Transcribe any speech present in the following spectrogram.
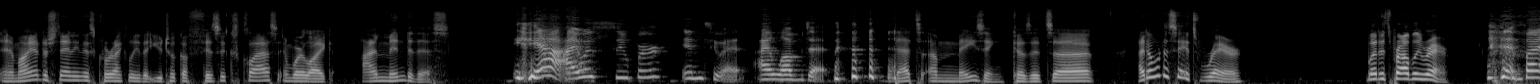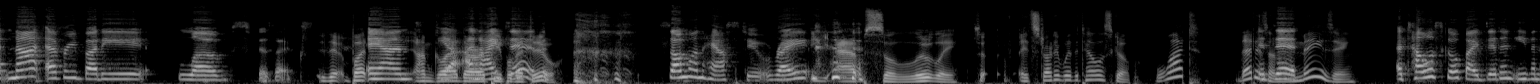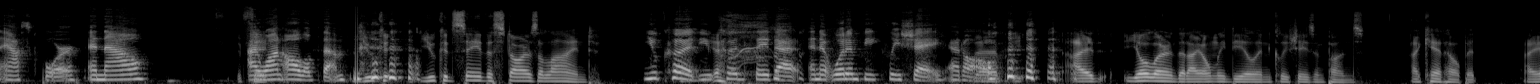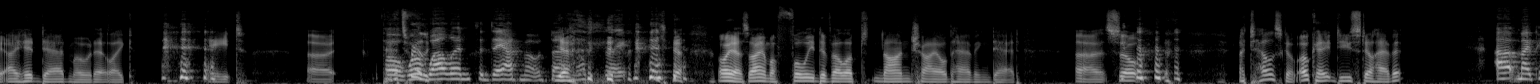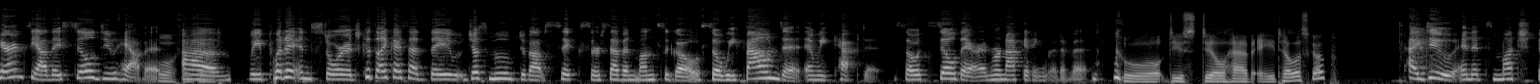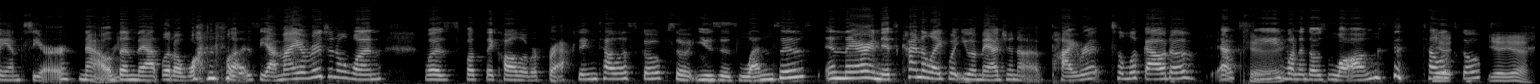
Am I understanding this correctly? That you took a physics class and were like, I'm into this. Yeah, I was super into it. I loved it. That's amazing because it's uh, I don't want to say it's rare, but it's probably rare. but not everybody loves physics. But And I'm glad yeah, there are people that do. Someone has to, right? Absolutely. So it started with a telescope. What? That is amazing. A telescope I didn't even ask for, and now I want all of them. you could you could say the stars aligned. You could, you Yeah. could say that, and it wouldn't be cliche at all. That, I you'll learn that I only deal in cliches and puns. I can't help it. I I hit dad mode at like eight. Uh, oh, we're really well into dad mode then. Yeah. That's great. yeah. Oh yes, I am a fully developed non-child having dad. Uh, so a telescope. Okay, do you still have it? Uh, my parents, yeah, they still do have it. Oh, um, we put it in storage because, like I said, they just moved about six or seven months ago. So we found it and we kept it. So it's still there, and we're not getting rid of it. Cool. Do you still have a telescope? I do, and it's much fancier now Really? than that little one was. Yeah, my original one was what they call a refracting telescope, so it uses lenses in there, and it's kind of like what you imagine a pirate to look out of at Okay. sea, one of those long telescopes. Yeah, yeah.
